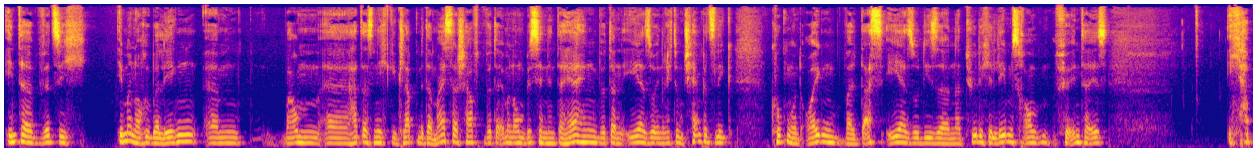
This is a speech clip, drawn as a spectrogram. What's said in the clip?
Inter wird sich immer noch überlegen, ähm, warum äh, hat das nicht geklappt mit der Meisterschaft? Wird er immer noch ein bisschen hinterherhängen? Wird dann eher so in Richtung Champions League gucken und äugen, weil das eher so dieser natürliche Lebensraum für Inter ist? Ich habe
